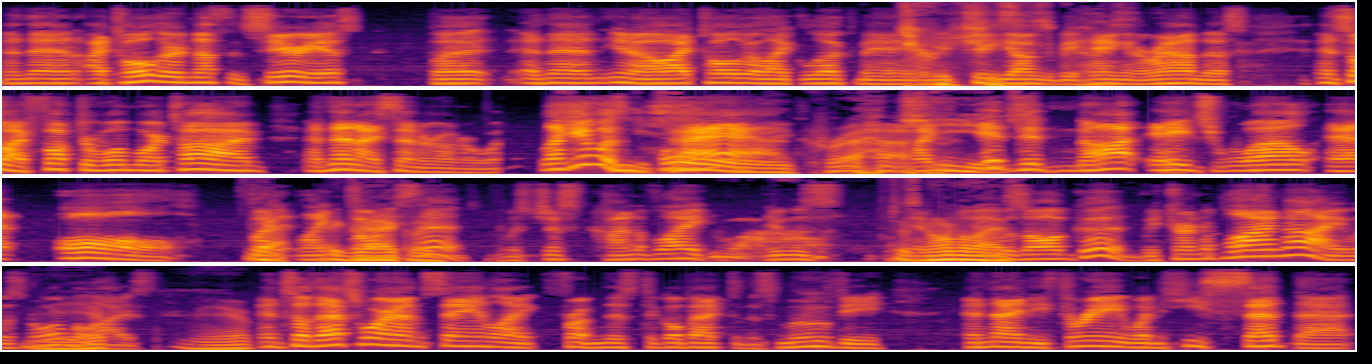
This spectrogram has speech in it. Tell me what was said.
and then i told her nothing serious but and then you know i told her like look man you're too Jesus young to be Christ. hanging around us and so i fucked her one more time and then i sent her on her way like it was Holy bad crap! like Jeez. it did not age well at all. But Yeah, it, like exactly. Tony said, it was just kind of like Wow. it was Just it, normalized. It was all good. We turned a blind eye. It was normalized. Yep. And so that's where I'm saying, like, from this to go back to this movie in '93, when he said that,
